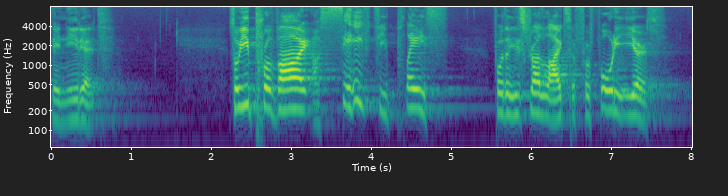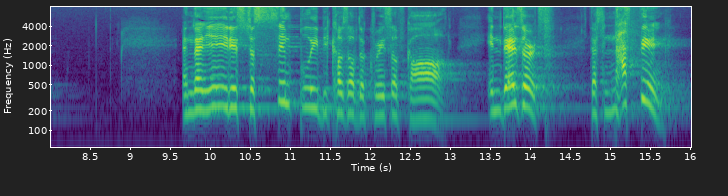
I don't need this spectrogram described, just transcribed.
they needed. So he provided a safety place for the Israelites for 40 years. And then it is just simply because of the grace of God. In deserts, there's nothing.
